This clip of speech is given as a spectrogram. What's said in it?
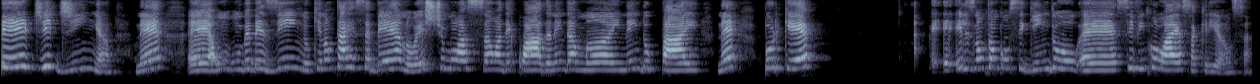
perdidinha, né? É um, um bebezinho que não está recebendo estimulação adequada nem da mãe, nem do pai, né? Porque eles não estão conseguindo é, se vincular a essa criança.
